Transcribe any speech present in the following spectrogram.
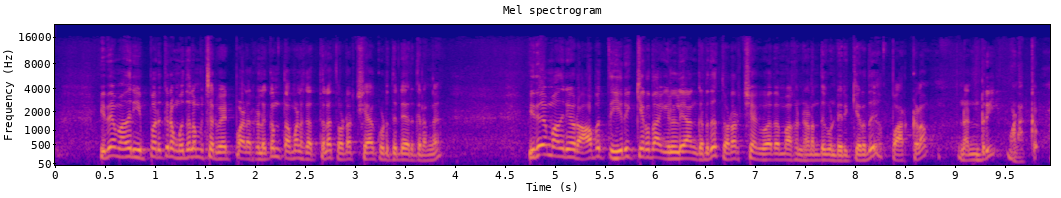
இதே மாதிரி இப்போ இருக்கிற முதலமைச்சர் வேட்பாளர்களுக்கும் தமிழகத்தில் தொடர்ச்சியாக கொடுத்துட்டே இருக்கிறாங்க. இதே மாதிரி ஒரு ஆபத்து இருக்கிறதா இல்லையாங்கிறது தொடர்ச்சியாக விவாதமாக நடந்து கொண்டிருக்கிறது. பார்க்கலாம். நன்றி வணக்கம்.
